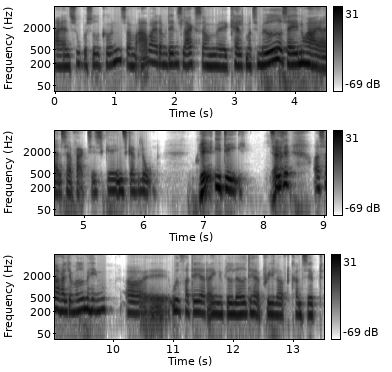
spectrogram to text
har jeg en super sød kunde, som arbejder med den slags, som øh, kaldte mig til møde og sagde, nu har jeg altså faktisk øh, en skabelon okay. idé til ja. det. Og så holdt jeg møde med hende, og øh, ud fra det er der egentlig blevet lavet det her pre-loved koncept,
